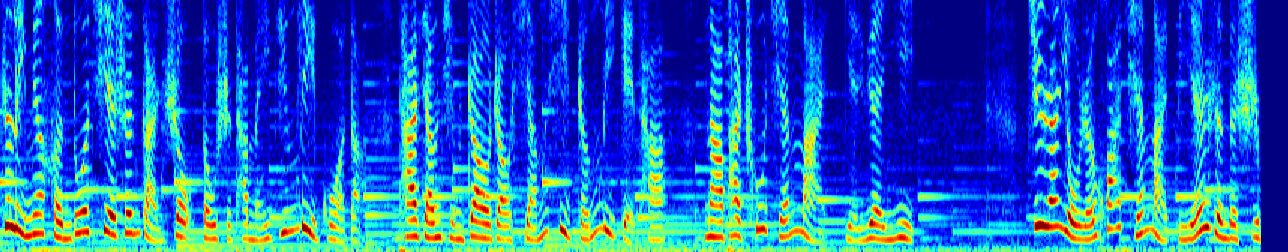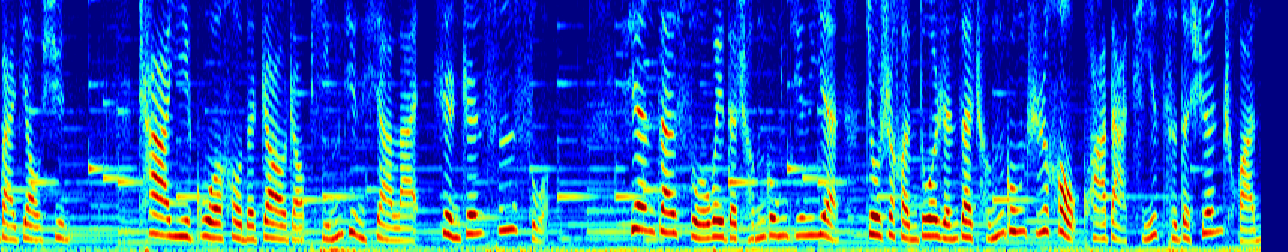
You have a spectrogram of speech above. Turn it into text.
这里面很多切身感受都是他没经历过的，他想请赵赵详细整理给他。哪怕出钱买也愿意。居然有人花钱买别人的失败教训，诧异过后的赵赵平静下来，认真思索。现在所谓的成功经验，就是很多人在成功之后夸大其词的宣传，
